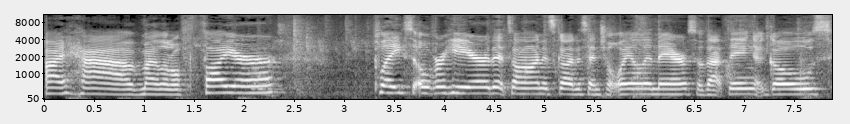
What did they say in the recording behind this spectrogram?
I have my little fire place over here that's on. It's got essential oil in there so that thing goes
